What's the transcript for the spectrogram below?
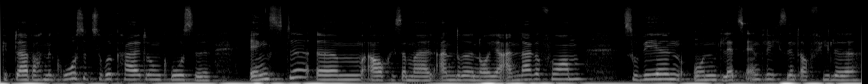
gibt einfach eine große Zurückhaltung, große Ängste, ähm, auch ich sag mal andere neue Anlageformen zu wählen. Und letztendlich sind auch viele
